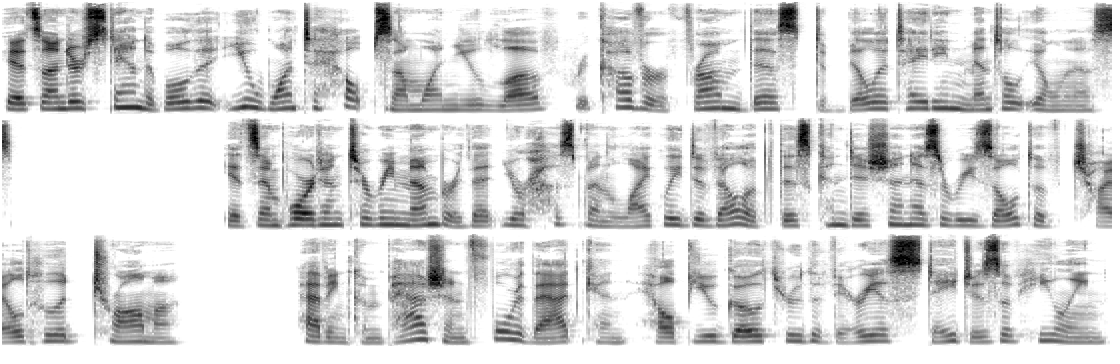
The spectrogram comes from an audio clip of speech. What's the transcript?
It's understandable that you want to help someone you love recover from this debilitating mental illness. It's important to remember that your husband likely developed this condition as a result of childhood trauma. Having compassion for that can help you go through the various stages of healing.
